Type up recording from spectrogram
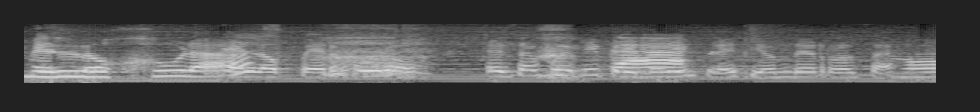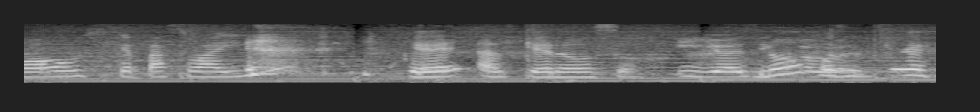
me lo juras. Te lo perjuro. Esa fue mi primera impresión de Rosa. ¿qué pasó ahí? Qué asqueroso. Y yo así no, pues es que,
